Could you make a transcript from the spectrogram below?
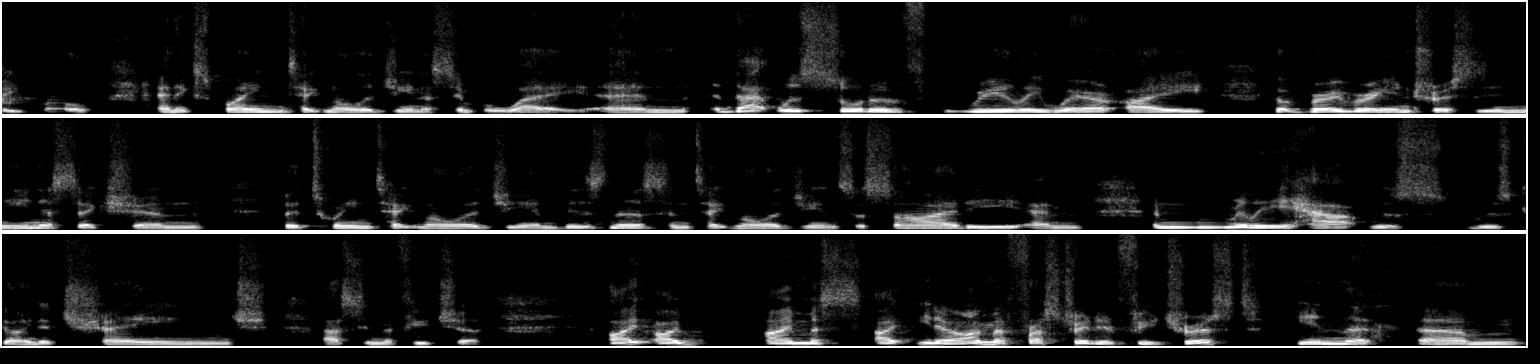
people, and explain technology in a simple way, and that was sort of really where I got very, very interested in the intersection between technology and business and technology and society and and really how it was was going to change us in the future. I, I I'm a, I, you know, I'm a frustrated futurist in that um,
